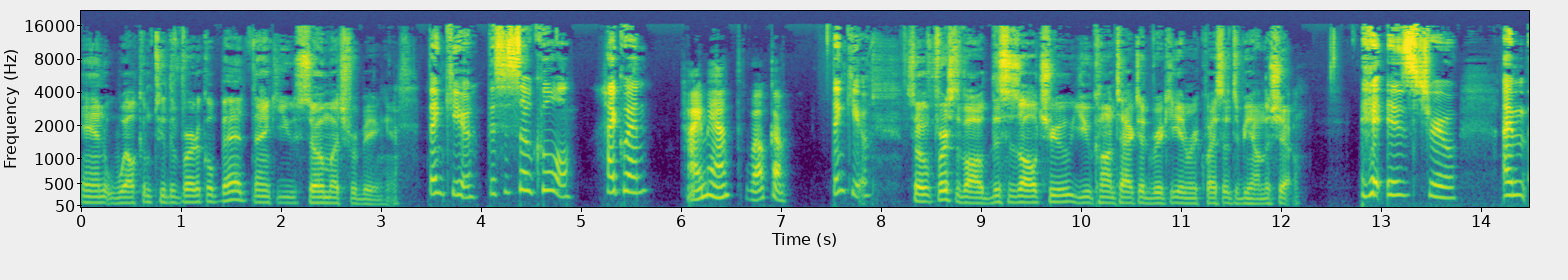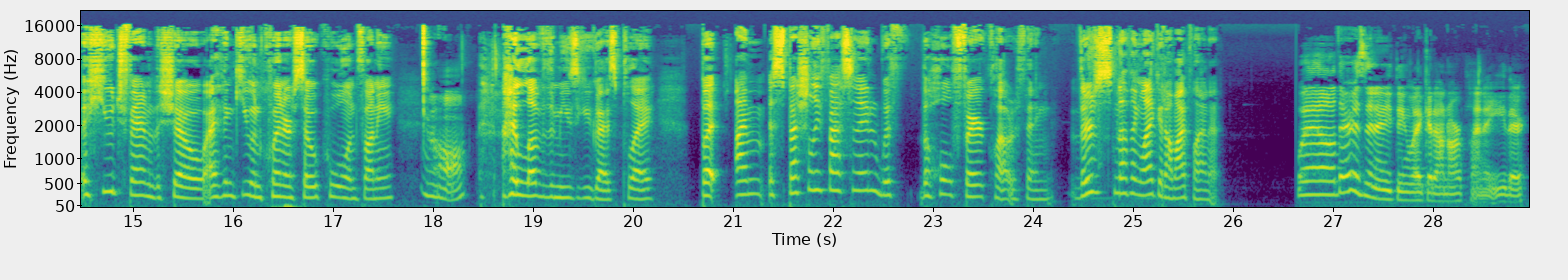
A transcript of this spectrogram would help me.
and welcome to the vertical bed. Thank you so much for being here. Thank you. This is so cool. Hi, Quinn. Hi, Manth. Welcome. Thank you. So, first of all, this is all true. You contacted Ricky and requested to be on the show. It is true. I'm a huge fan of the show. I think you and Quinn are so cool and funny. Aw. I love the music you guys play. But I'm especially fascinated with the whole Fair Cloud thing. There's nothing like it on my planet. Well, there isn't anything like it on our planet either.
